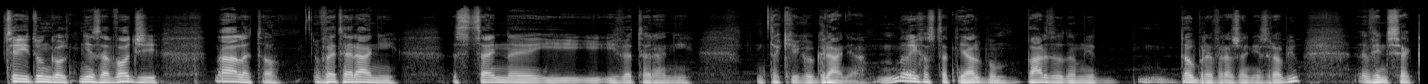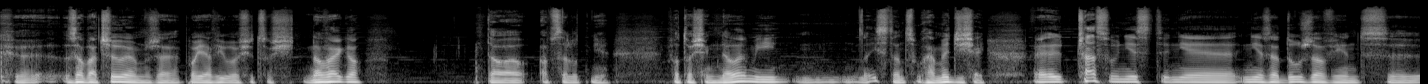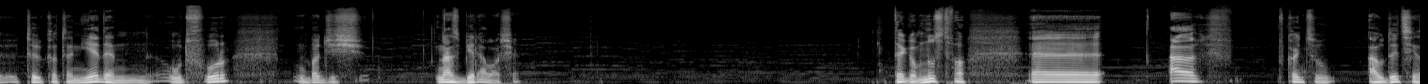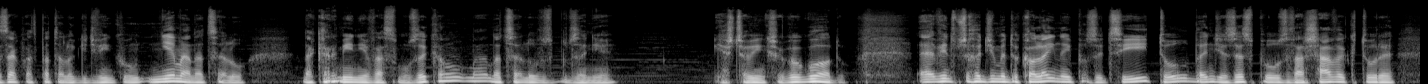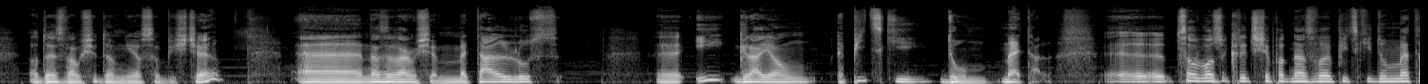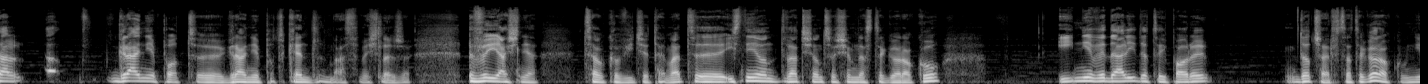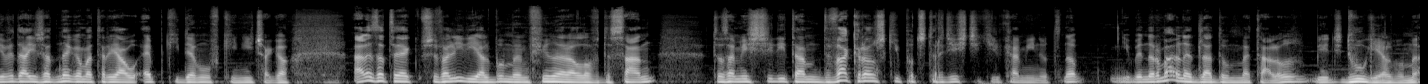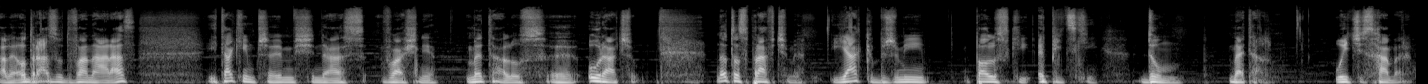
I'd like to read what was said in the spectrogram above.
Tilly Tungold nie zawodzi, no ale to weterani sceny i, i, i weterani takiego grania. No ich ostatni album bardzo do mnie dobre wrażenie zrobił, więc jak e, zobaczyłem, że pojawiło się coś nowego, to absolutnie po to sięgnąłem i, no i stąd słuchamy dzisiaj. E, czasu jest nie, nie za dużo, więc e, tylko ten jeden utwór, bo dziś nazbierało się tego mnóstwo. E, a w końcu audycja Zakład Patologii Dźwięku nie ma na celu nakarmienie was muzyką, ma na celu wzbudzenie jeszcze większego głodu. E, więc przechodzimy do kolejnej pozycji. Tu będzie zespół z Warszawy, który odezwał się do mnie osobiście. E, nazywają się Metallus e, i grają epicki doom metal. E, co może kryć się pod nazwą epicki doom metal? Granie pod, e, granie pod Candlemas myślę, że wyjaśnia całkowicie temat. E, istnieją od 2018 roku i nie wydali do tej pory do czerwca tego roku. Nie wydali żadnego materiału, epki, demówki, niczego. Ale za to jak przywalili albumem Funeral of the Sun, to zamieścili tam dwa krążki po 40 kilka minut. No, niby normalne dla doom metalu, mieć długie albumy, ale od razu dwa naraz. I takim czymś nas właśnie Metalus y, uraczył. No to sprawdźmy, jak brzmi polski, epicki doom metal. Witch's Hammer.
